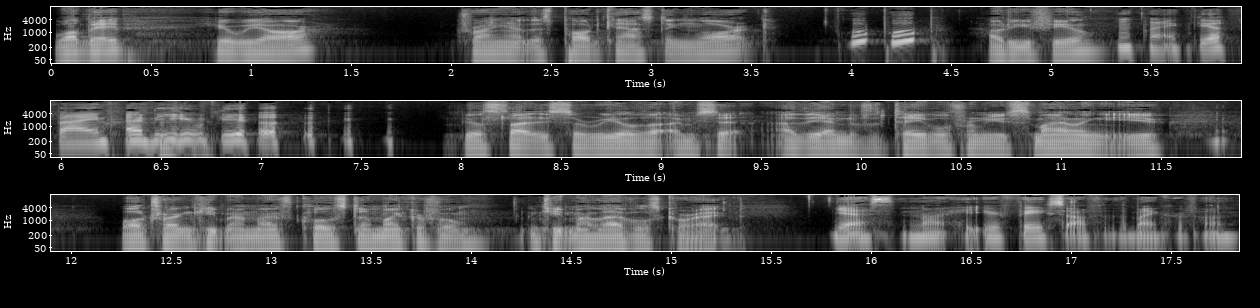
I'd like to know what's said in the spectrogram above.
Well, babe, here we are, trying out this podcasting lark. Whoop whoop. How do you feel? I feel fine. How do you feel? Feels slightly surreal that I'm sit at the end of the table from you, smiling at you, while trying to keep my mouth close to a microphone and keep my levels correct. yes, not hit your face off of the microphone.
